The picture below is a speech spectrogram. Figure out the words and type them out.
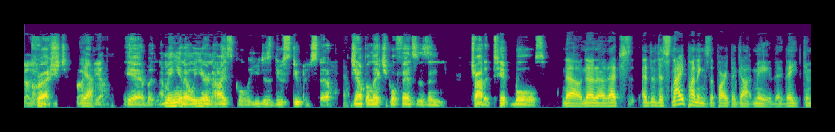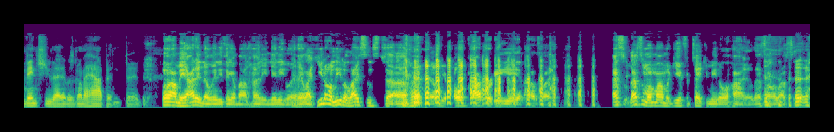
Oh, yeah. crushed. Yeah. yeah. Yeah, but I mean, you know, when you're in high school, you just do stupid stuff, Yeah. jump electrical fences, and try to tip bulls. No, no, no. That's uh, the, the snipe hunting's the part that got me. They, they convinced you that it was going to happen, but Well, I mean, I didn't know anything about hunting anyway. They're like, you don't need a license to uh, hunt on your own property, and I was like, That's that's what my mama get for taking me to Ohio. That's all I said.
